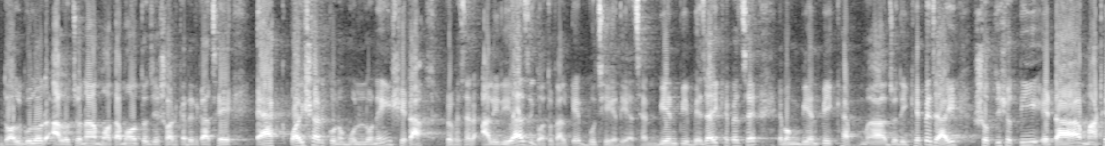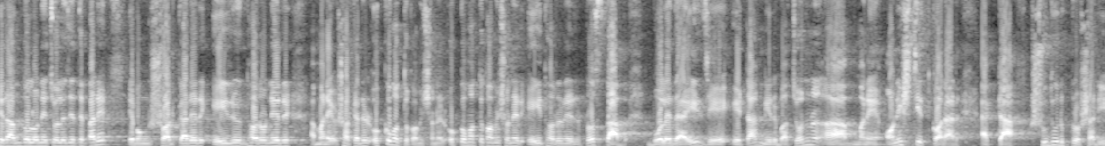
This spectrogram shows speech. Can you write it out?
দলগুলোর আলোচনা মতামত যে সরকারের কাছে এক পয়সার কোনো মূল্য নেই সেটা প্রফেসর আলী রিয়াজ গতকালকে বুঝিয়ে দিয়েছেন। বিএনপি বেজায় খেপেছে এবং বিএনপি যদি খেপে যায় সত্যি সত্যি এটা মাঠের আন্দোলনে চলে যেতে পারে এবং সরকারের এই ধরনের মানে সরকারের ঐক্যমত্য কমিশনের ঐক্যমত্য কমিশনের এই ধরনের প্রস্তাব বলে দেয় যে এটা নির্বাচন মানে অনিশ্চিত করার একটা সুদূর প্রসারী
